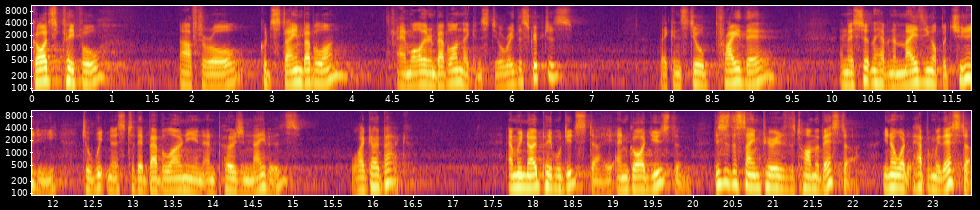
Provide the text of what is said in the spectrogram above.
God's people, after all, could stay in Babylon, and while they're in Babylon, they can still read the scriptures, they can still pray there, and they certainly have an amazing opportunity to witness to their Babylonian and Persian neighbours. Why go back? And we know people did stay, and God used them. This is the same period as the time of Esther. You know what happened with Esther?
